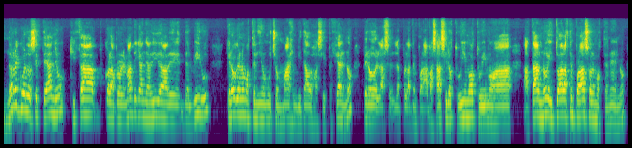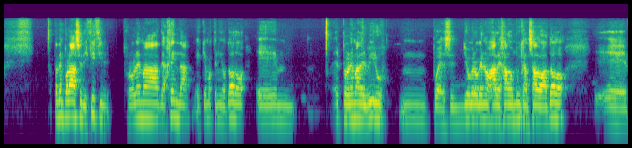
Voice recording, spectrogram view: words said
no recuerdo si este año, quizá con la problemática añadida del virus, creo que no hemos tenido muchos más invitados así especiales, ¿no? Pero la, temporada pasada sí los tuvimos, tuvimos a, tal, ¿no? Y todas las temporadas solemos tener, ¿no? Esta temporada ha sido difícil, problemas de agenda eh, que hemos tenido todos, em, el problema del virus, mm, pues yo creo que nos ha dejado muy cansados a todos. Eh,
